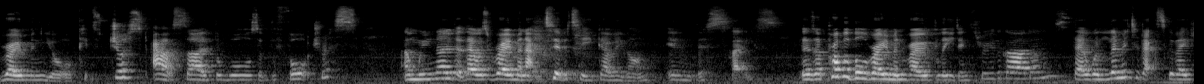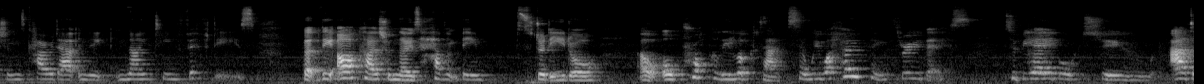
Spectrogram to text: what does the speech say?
Roman York. It's just outside the walls of the fortress, and we know that there was Roman activity going on in this space. There's a probable Roman road leading through the gardens. There were limited excavations carried out in the 1950s, but the archives from those haven't been studied or, or, or properly looked at. So we were hoping through this to be able to add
